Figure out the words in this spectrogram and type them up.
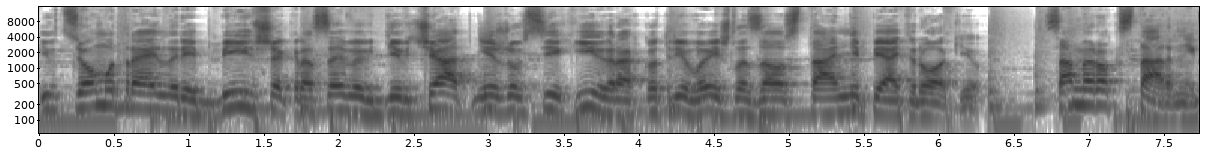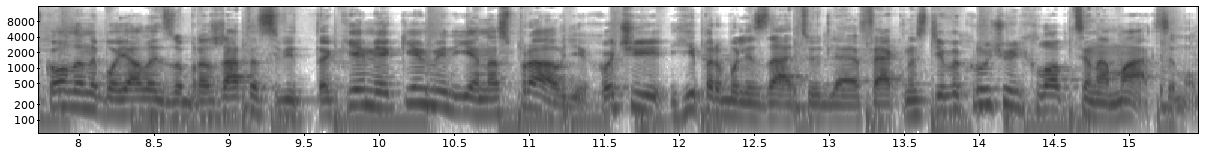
і в цьому трейлері більше красивих дівчат, ніж у всіх іграх, котрі вийшли за останні 5 років. Саме Rockstar ніколи не боялись зображати світ таким, яким він є насправді, хоч і гіперболізацію для ефектності викручують хлопці на максимум.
